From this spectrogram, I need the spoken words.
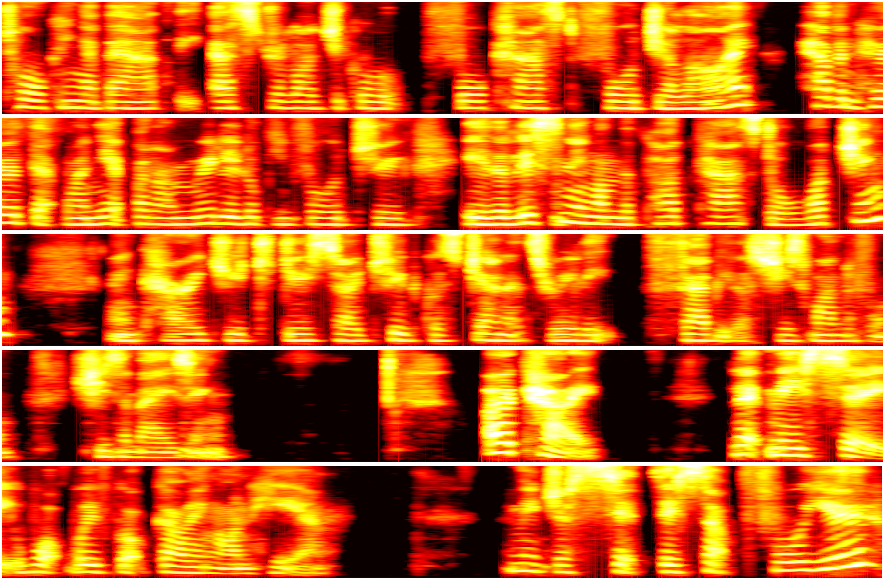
talking about the astrological forecast for July. Haven't heard that one yet, but I'm really looking forward to either listening on the podcast or watching. I encourage you to do so too, because Janet's really fabulous. She's wonderful. She's amazing. Okay, let me see what we've got going on here. Let me just set this up for you.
